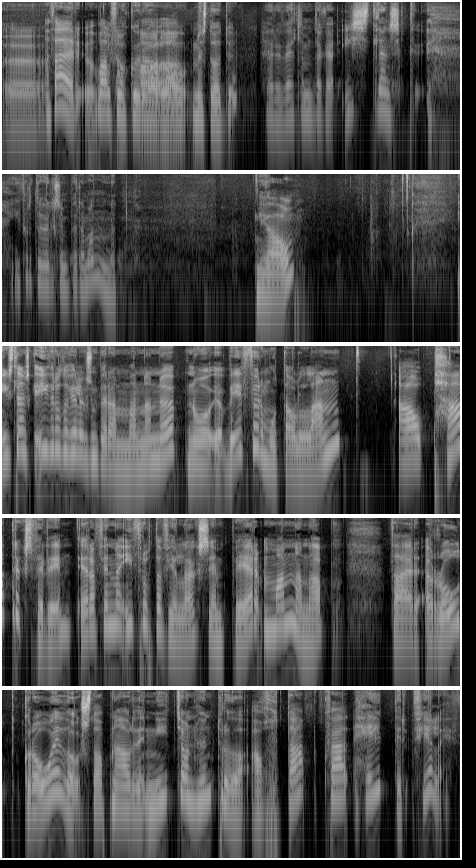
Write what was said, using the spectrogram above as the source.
Uh, það er valflokkur á, á það- mistöðu. Herru, við ætlum að taka íslensk íþróttavél sem byrja mannanöfn. Já. Íslensk íþróttafélag sem byrja mannanöfn og við förum út á land. Á Patreksfyrði er að finna íþróttafélag sem ber mannanöfn. Það er Rót Gróið og stopna árið 1908. Hvað heitir félagið?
